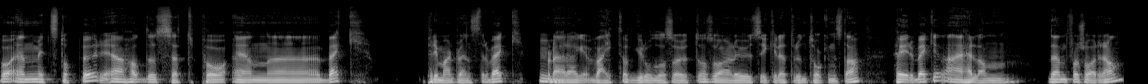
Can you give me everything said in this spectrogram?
på en midtstopper, jeg hadde sett på en uh, back. Primært venstre for for der veit at Grodås er ute, og så er det usikkerhet rundt Håkenstad. Høyrebekken er Helland, den forsvarer han.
